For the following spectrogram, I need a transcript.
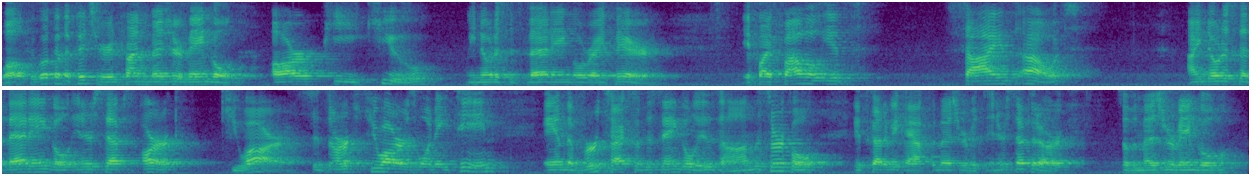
Well, if we look on the picture and find the measure of angle RPQ, we notice it's that angle right there. If I follow its sides out, I notice that that angle intercepts arc QR. Since arc QR is 118 and the vertex of this angle is on the circle, it's got to be half the measure of its intercepted arc. So the measure of angle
